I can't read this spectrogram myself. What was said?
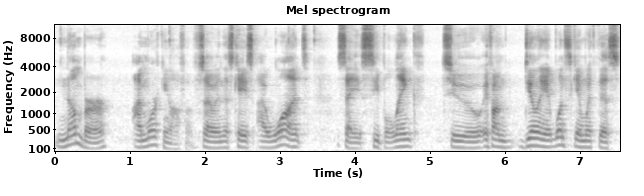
number I'm working off of. So in this case, I want, say, sepal length to, if I'm dealing it once again with this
